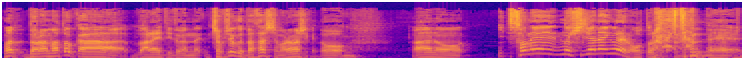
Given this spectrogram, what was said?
まあドラマとかバラエティとかねちょくちょく出させてもらいましたけど、あの、いそれの日じゃないぐらいの大人がいたんで、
